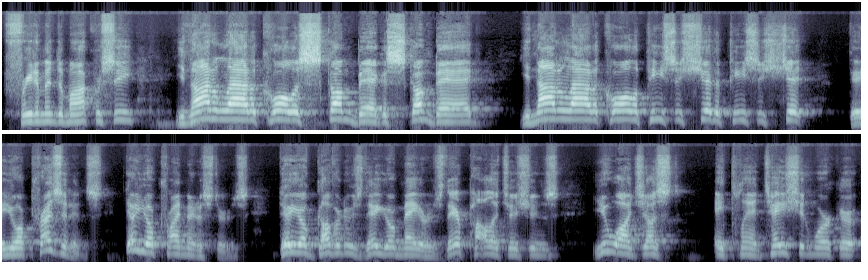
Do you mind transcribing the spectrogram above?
Freedom and democracy. You're not allowed to call a scumbag a scumbag. You're not allowed to call a piece of shit a piece of shit. They're your presidents. They're your prime ministers. They're your governors. They're your mayors. They're politicians. You are just a plantation worker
